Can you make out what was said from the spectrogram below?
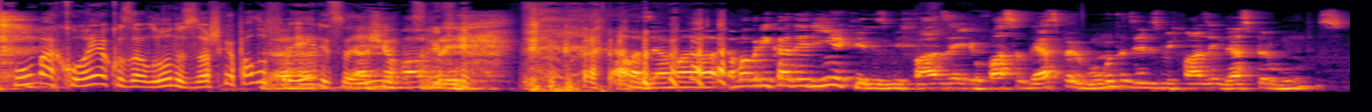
fumo maconha com os alunos, eu acho que é Paulo Freire isso aí. Acho que é Paulo Freire. Não, mas é uma, é uma brincadeirinha que eles me fazem. Eu faço 10 perguntas, eles me fazem 10 perguntas.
